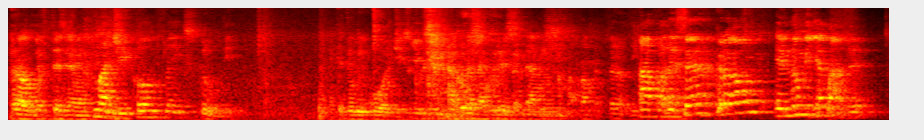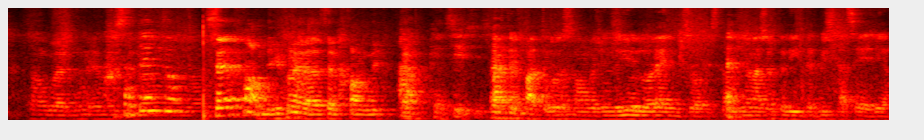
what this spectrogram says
però cortesemente. Mangi cornflakes crudi. È che tu li cuoci, scusa, una cosa curiosità. Ah, fate self crown e non mi chiamate? Guarda. Cosa ha detto? Self founding, non era self founding. Ah, ok, sì, sì. A parte il fatto che lo stiamo facendo io e Lorenzo, e stiamo facendo una sorta di intervista seria.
